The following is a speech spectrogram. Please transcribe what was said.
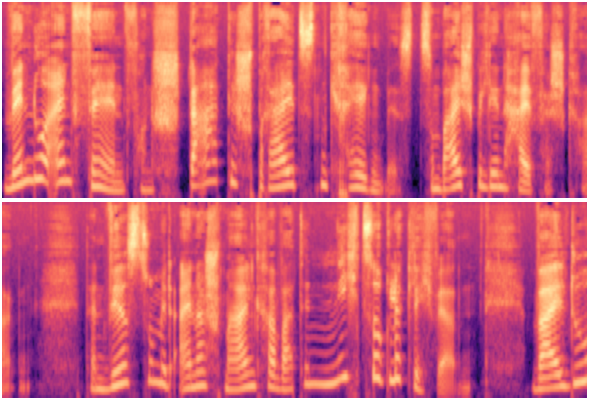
Wenn du ein Fan von stark gespreizten Krägen bist, zum Beispiel den Haifischkragen, dann wirst du mit einer schmalen Krawatte nicht so glücklich werden, weil du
